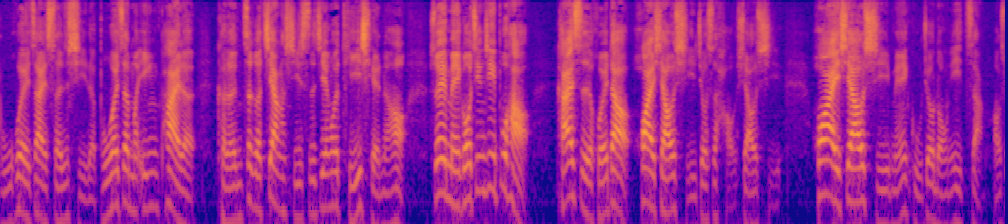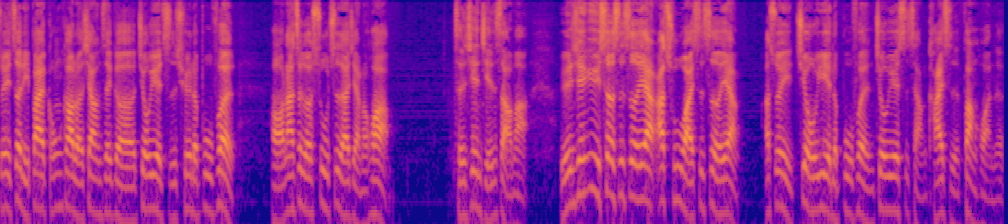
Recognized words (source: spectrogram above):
不会再升息了，不会这么鹰派了，可能这个降息时间会提前了哈。所以美国经济不好，开始回到坏消息就是好消息，坏消息美股就容易涨。好，所以这礼拜公告了像这个就业职缺的部分，好，那这个数字来讲的话，呈现减少嘛，原先预测是这样啊，出来是这样啊，所以就业的部分，就业市场开始放缓了，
